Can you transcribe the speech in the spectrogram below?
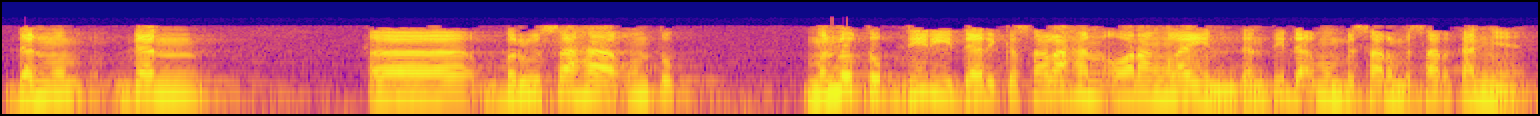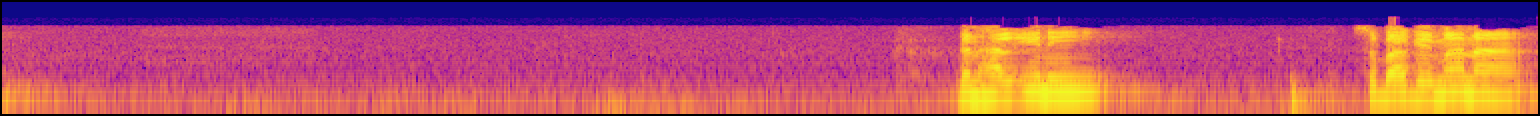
dan dan e, berusaha untuk menutup diri dari kesalahan orang lain dan tidak membesar-besarkannya. Dan hal ini sebagaimana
